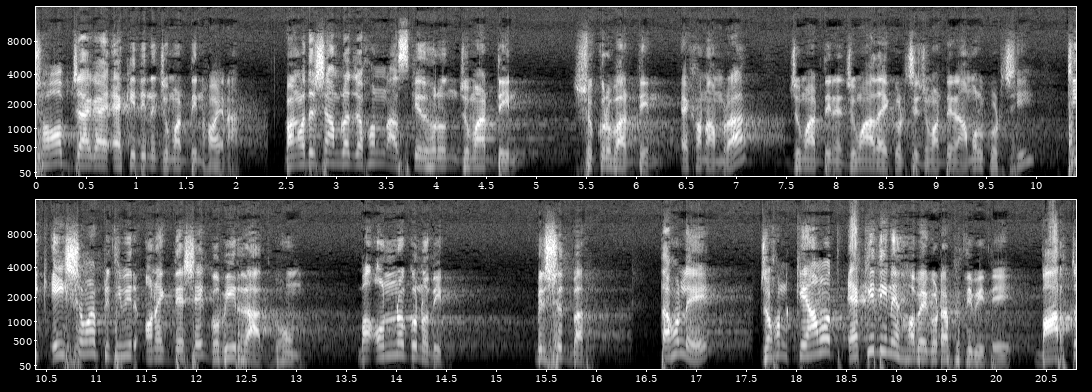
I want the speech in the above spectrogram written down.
সব জায়গায় একই দিনে জুমার দিন হয় না। বাংলাদেশে আমরা যখন আজকে ধরুন জুমার দিন, শুক্রবার দিন, এখন আমরা জুমার দিনে জুমা আদায় করছি, জুমার দিনে আমল করছি, ঠিক এই সময় পৃথিবীর অনেক দেশে গভীর রাত, ঘুম, বা অন্য কোনো দিন, বৃহস্পতিবার। তাহলে যখন কেয়ামত একই দিনে হবে গোটা পৃথিবীতে, বার তো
